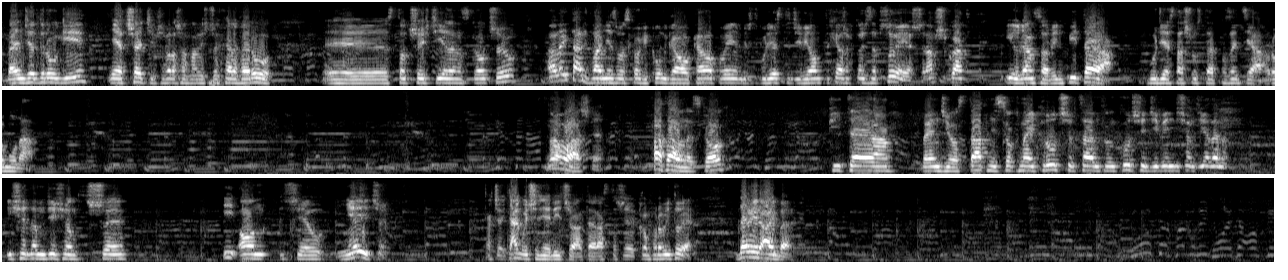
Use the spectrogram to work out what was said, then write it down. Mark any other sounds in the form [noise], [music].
Będzie drugi. Nie, trzeci, przepraszam, tam jeszcze Herveru. Yy, 131 skoczył, ale i tak dwa niezłe skoki Kunga Okao powinien być 29, chyba że ktoś zepsuje jeszcze, na przykład Julian Sorin Pitera, 26 pozycja Rumuna. No właśnie, fatalny skok. Pitera będzie ostatni skok najkrótszy w całym konkursie, 91 i 73 i on się nie liczy. Znaczy, tak by się nie liczył, a teraz to się kompromituje. Demir Eiberg.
